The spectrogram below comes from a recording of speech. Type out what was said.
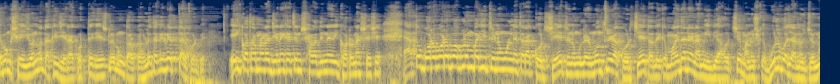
এবং সেই জন্য তাকে জেরা করতে গেছিল এবং দরকার হলে তাকে গ্রেপ্তার করবে। এই কথা আপনারা জেনে গেছেন সারাদিনের এই ঘটনা শেষে। এত বড় বড় বগলমবাজি তৃণমূল নেতারা করছে, তৃণমূলের মন্ত্রীরা করছে, তাদেরকে ময়দানে নামিয়ে দেওয়া হচ্ছে মানুষকে ভুল বোঝানোর জন্য।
